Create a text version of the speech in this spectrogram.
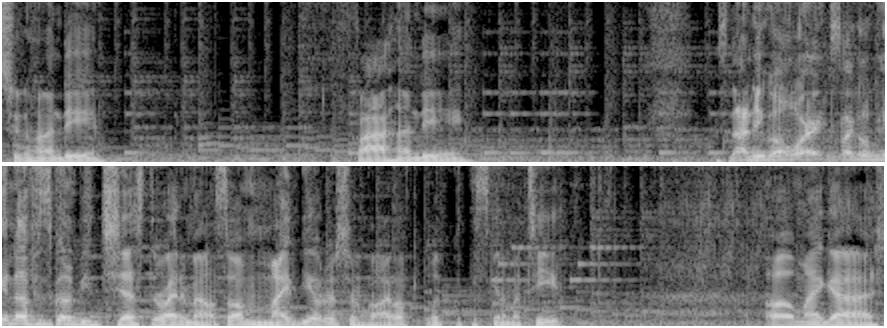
200 500 It's not even gonna work. It's not gonna be enough. It's gonna be just the right amount. So I might be able to survive with, with the skin of my teeth. Oh my gosh.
